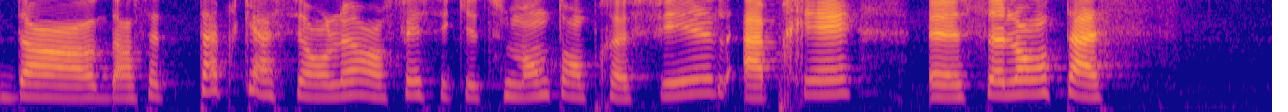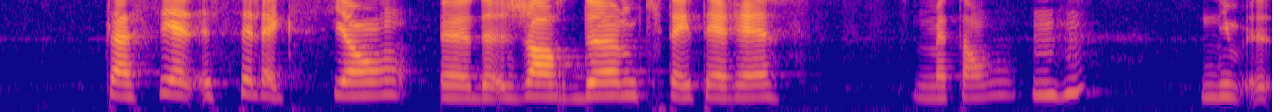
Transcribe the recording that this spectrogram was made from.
dans, dans cette application-là, en fait, c'est que tu montes ton profil. Après, euh, selon ta, ta sé- sélection euh, de genre d'homme qui t'intéresse, mettons, Mhm. ni- euh,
